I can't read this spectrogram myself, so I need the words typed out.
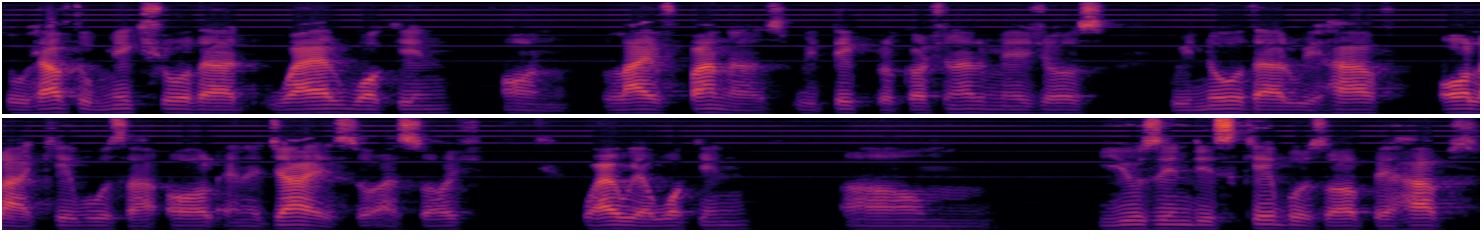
So we have to make sure that while working on live panels, we take precautionary measures. We know that we have all our cables are all energized. So as such, while we are working um, using these cables or perhaps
